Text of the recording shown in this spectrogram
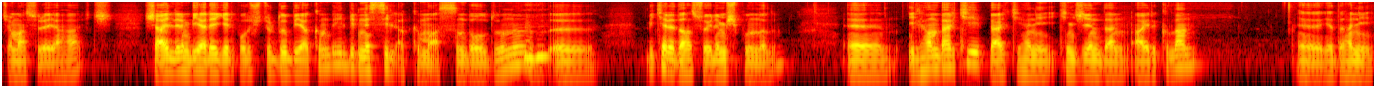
Cemal Süreya hariç şairlerin bir araya gelip oluşturduğu bir akım değil bir nesil akımı aslında olduğunu hı hı. E, bir kere daha söylemiş bulunalım. E, İlhan Berk'i belki hani ikinci yeniden ayrı kılan e, ya da hani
